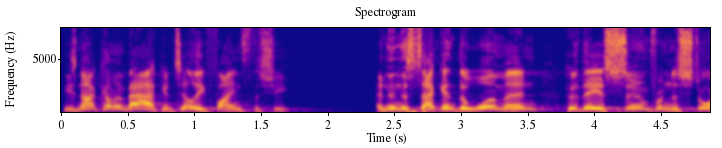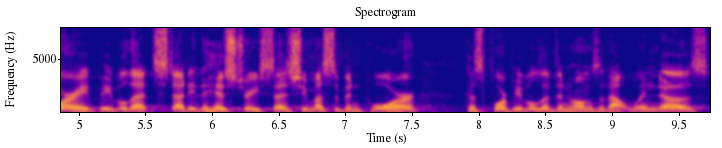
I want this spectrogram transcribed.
He's not coming back until he finds the sheep. And then the second, the woman, who they assume from the story, people that study the history, says she must have been poor because poor people lived in homes without windows.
